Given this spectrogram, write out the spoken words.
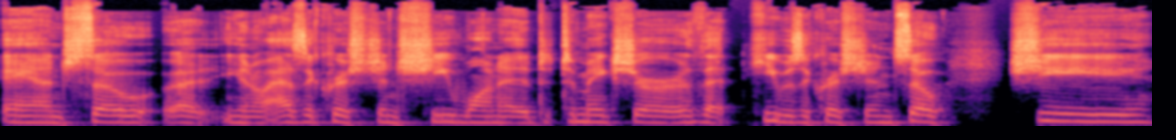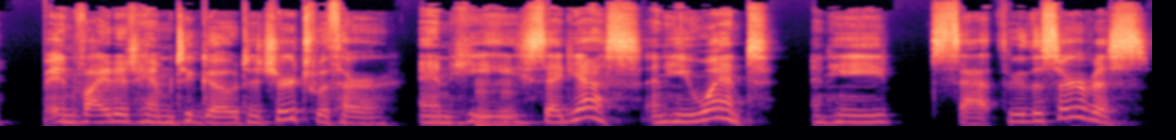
And so, uh, you know, as a Christian, she wanted to make sure that he was a Christian. So she invited him to go to church with her. And he mm-hmm. said yes. And he went and he sat through the service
